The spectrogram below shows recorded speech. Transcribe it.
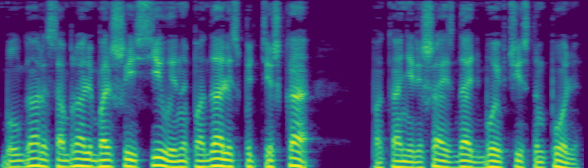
Булгары собрали большие силы и нападали с-под тяжка, пока не решаясь дать бой в чистом поле.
